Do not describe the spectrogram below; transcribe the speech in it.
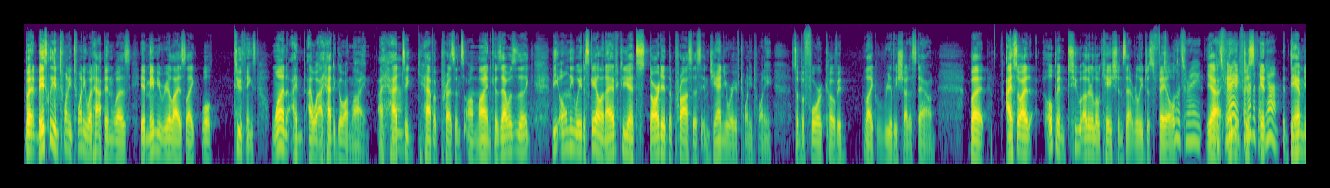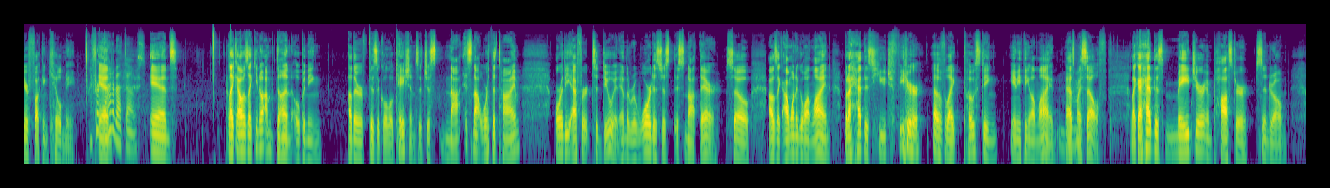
But basically, in 2020, what happened was it made me realize, like, well, two things. One, I, I, I had to go online. I had to have a presence online because that was like the only way to scale. And I actually had started the process in January of 2020, so before COVID like really shut us down. But I so I opened two other locations that really just failed. Oh, that's right. yeah, that's right. and it forgot just about them. it yeah, damn near fucking killed me. I forgot and- about those. And like I was like, you know, I'm done opening other physical locations. It's just not it's not worth the time or the effort to do it and the reward is just it's not there. So I was like I want to go online, but I had this huge fear of like posting anything online as mm-hmm. myself. Like I had this major imposter syndrome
